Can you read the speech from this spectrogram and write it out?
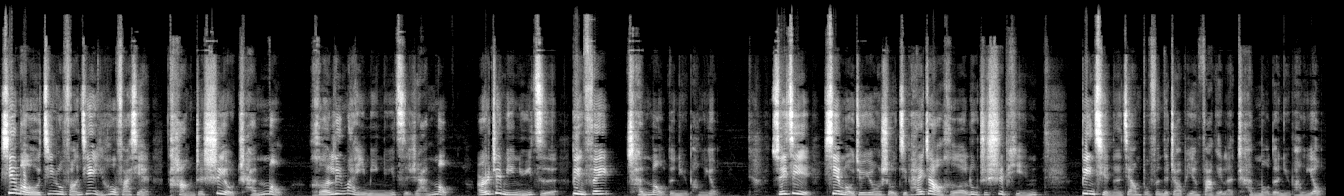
谢某进入房间以后，发现躺着室友陈某和另外一名女子冉某，而这名女子并非陈某的女朋友。随即，谢某就用手机拍照和录制视频，并且呢将部分的照片发给了陈某的女朋友，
